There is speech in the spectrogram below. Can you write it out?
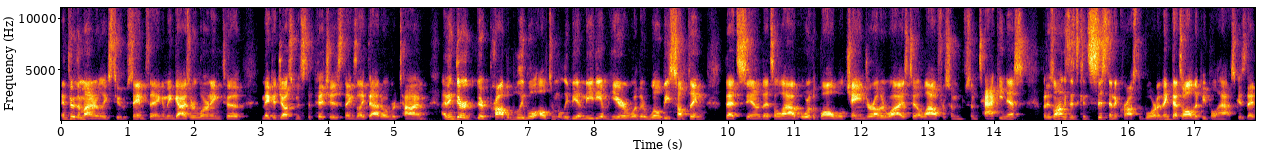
And through the minor leagues too, same thing. I mean, guys are learning to make adjustments to pitches, things like that over time. I think there there probably will ultimately be a medium here where there will be something that's you know that's allowed, or the ball will change or otherwise to allow for some some tackiness. But as long as it's consistent across the board, I think that's all that people ask is that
